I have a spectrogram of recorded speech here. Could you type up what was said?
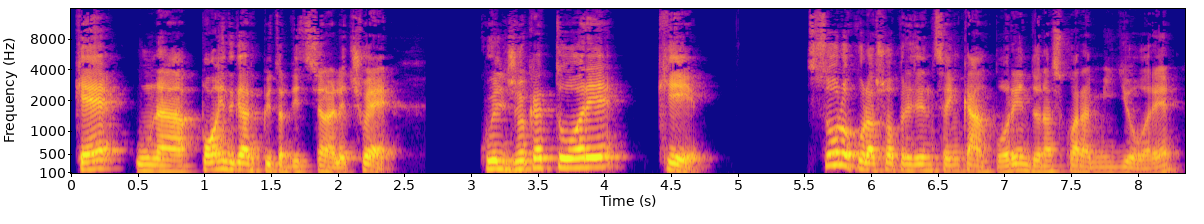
che è una point guard più tradizionale, cioè quel giocatore che solo con la sua presenza in campo rende una squadra migliore,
